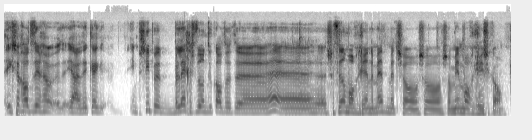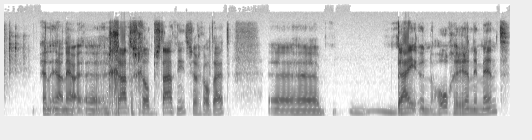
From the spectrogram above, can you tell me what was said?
ik zeg altijd tegen, ja, kijk, in principe, beleggers willen natuurlijk altijd hè, zoveel mogelijk rendement met zo, zo, zo min mogelijk risico. En ja, nou ja, gratis geld bestaat niet, zeg ik altijd bij een hoger rendement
